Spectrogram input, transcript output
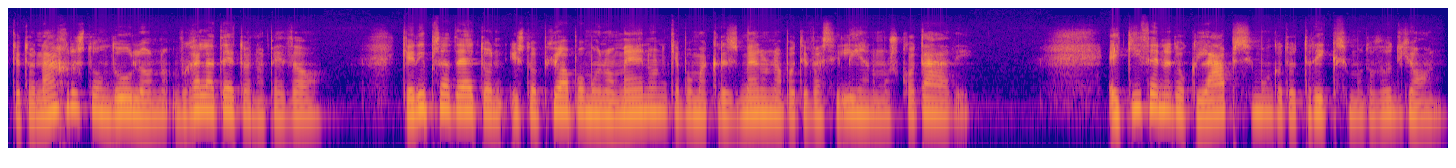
και των άχρηστων δούλων βγάλατε τον απεδό και ρίψατε τον εις το πιο απομονωμένον και απομακρυσμένον από τη βασιλεία μου σκοτάδι. Εκεί θα είναι το κλάψιμο και το τρίξιμο των δοντιών.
